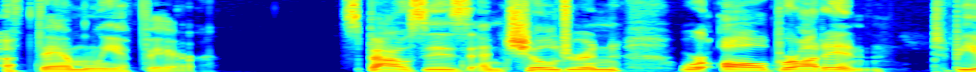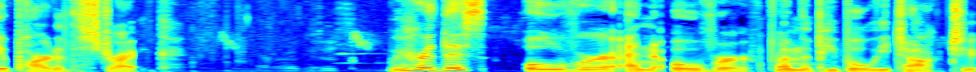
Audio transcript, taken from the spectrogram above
a family affair. Spouses and children were all brought in to be a part of the strike. We heard this over and over from the people we talked to.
